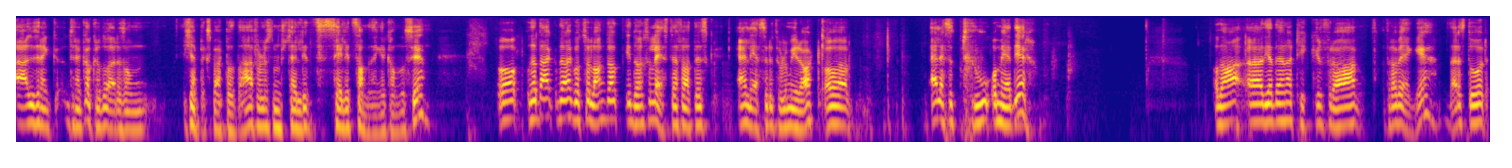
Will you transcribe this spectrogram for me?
Nei, du, trenger, ikke- du trenger ikke akkurat å være sånn kjempeekspert på dette her for å liksom se litt, se litt sammenhenger, kan du si. Og det, det har gått så langt at i dag så leste jeg faktisk Jeg leser utrolig mye rart. Og jeg leser Tro og medier. Og da, eh, De hadde en artikkel fra, fra VG der det står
